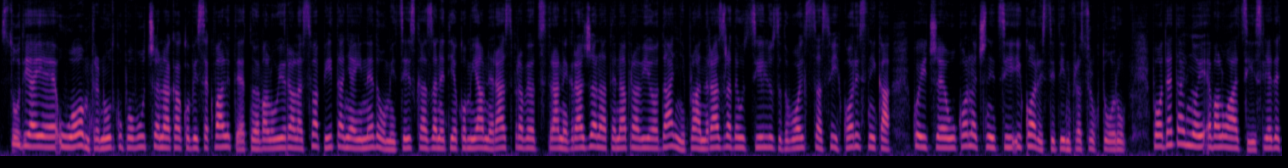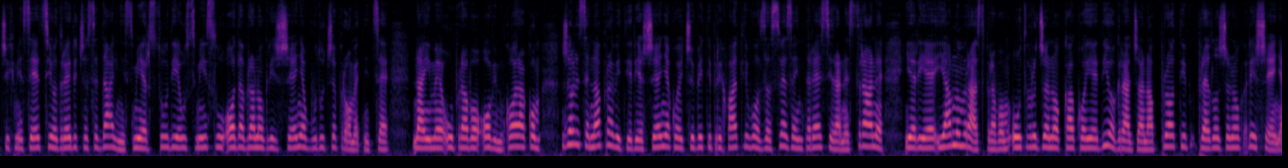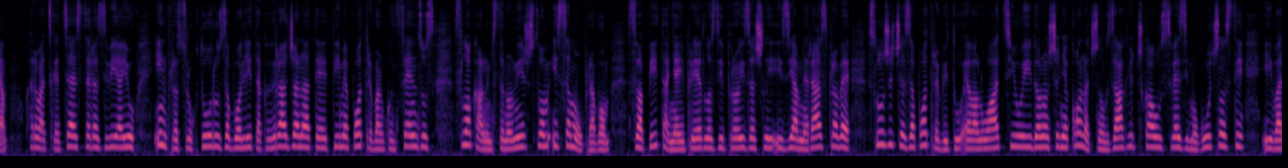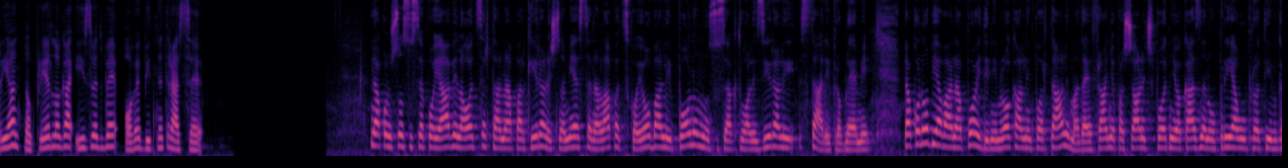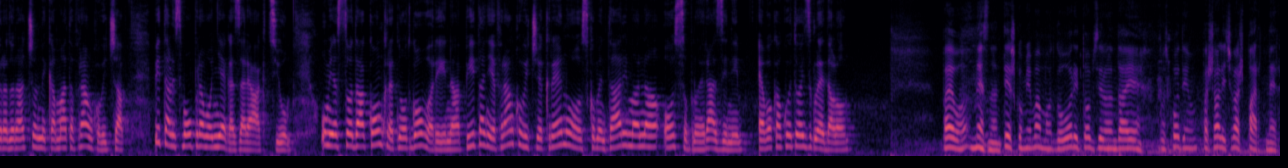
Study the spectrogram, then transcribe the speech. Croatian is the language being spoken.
Studija je u ovom trenutku povučena kako bi se kvalitetno evaluirala sva pitanja i nedoumice iskazane tijekom javne rasprave od strane građana te napravio daljnji plan razrade u cilju zadovoljstva svih korisnika koji će u konačnici i koristiti infrastrukturu. Po detaljnoj evaluaciji sljedećih mjeseci odredit će se daljnji smjer studije u smislu odabranog rješenja buduće prometnice. Naime, upravo ovim korakom želi se napraviti rješenje koje će biti prihvatljivo za sve zainteresirane strane jer je javnom raspravom utvrđeno kako je dio građana protiv predloženog rješenja. Hrvatske ceste razvijaju infrastrukturu za boljitak građana te je time potreban konsenzus s lokalnim stanovništvom i samoupravom. Sva pitanja i prijedlozi proizašli iz javne rasprave služit će za potrebitu evaluaciju i donošenje konačnog zaključka u svezi mogućnosti i varijantnog prijedloga izvedbe ove bitne trase. Nakon što su se pojavila odcrtana parkirališna mjesta na Lapatskoj obali, ponovno su se aktualizirali stari problemi. Nakon objava na pojedinim lokalnim portalima da je Franjo Pašalić podnio kaznenu prijavu protiv gradonačelnika Mata Frankovića, pitali smo upravo njega za reakciju. Umjesto da konkretno odgovori na pitanje, Franković je krenuo s komentarima na osobnoj razini. Evo kako je to izgledalo. Pa evo, ne znam, teško mi je vama odgovoriti obzirom da je gospodin Pašalić vaš partner.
